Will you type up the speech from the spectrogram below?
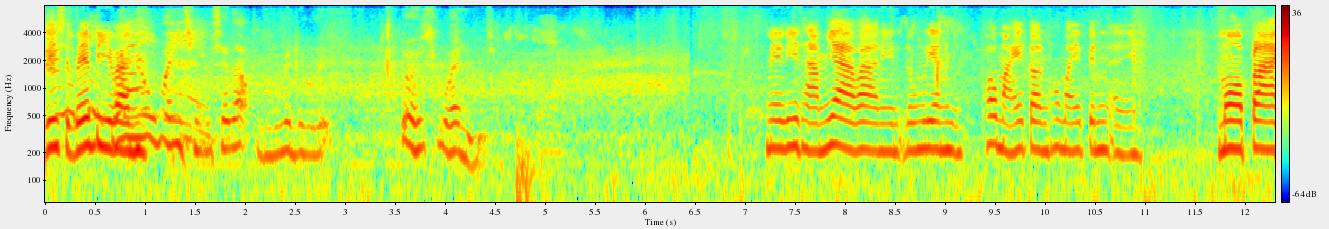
this baby When one you went into that one when you were- first went, เมลีถามย่าว่านี่โรงเรียนพ่อไหมตอนพ่อไหมเป็นไอ้มอปลาย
